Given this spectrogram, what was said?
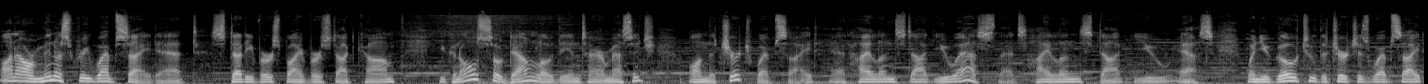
on our ministry website at studyversebyverse.com. You can also download the entire message on the church website at highlands.us. That's highlands.us. When you go to the church's website,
